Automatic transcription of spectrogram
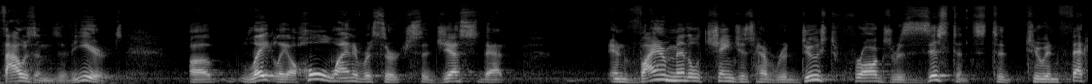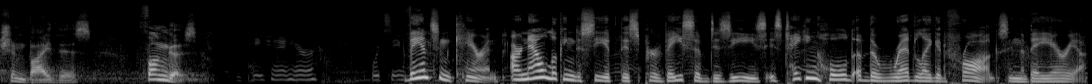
thousands of years. Uh, lately, a whole line of research suggests that environmental changes have reduced frogs' resistance to, to infection by this fungus. Vance and Karen are now looking to see if this pervasive disease is taking hold of the red-legged frogs in the Bay Area.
